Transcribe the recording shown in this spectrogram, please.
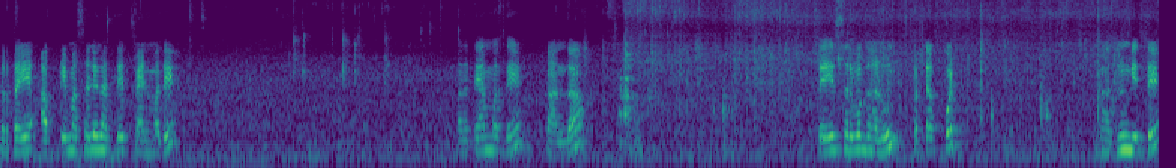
तर ते आपके मसाले घातलेत पॅनमध्ये. आता त्यामध्ये कांदा. तर हे सर्व घालून पटापट भाजून घेते.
